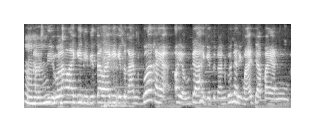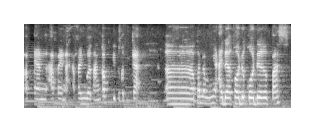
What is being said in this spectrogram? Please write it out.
harus Mhm. diulang lagi, didetail lagi gitu kan. Gue kayak oh ya udah gitu kan. Gue nerima aja apa yang apa yang apa yang apa yang gue tangkap gitu ketika eh, apa namanya ada kode-kode pas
